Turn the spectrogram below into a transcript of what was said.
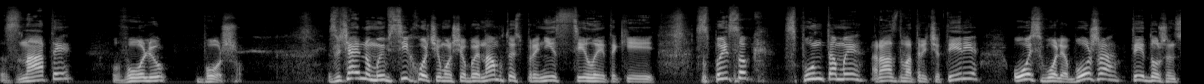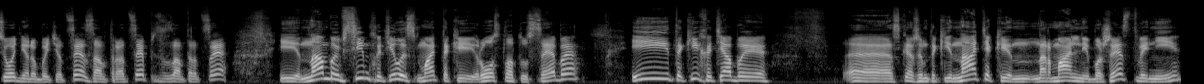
знати волю Божу. Звичайно, ми всі хочемо, щоб нам хтось приніс цілий такий список з пунктами: раз, два, три, чотири. Ось воля Божа. Ти должен сьогодні робити оце, завтра це, післязавтра це. І нам би всім хотілося мати такий розклад у себе і такі, хоча б, е, скажімо, такі натяки нормальні, божественні,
